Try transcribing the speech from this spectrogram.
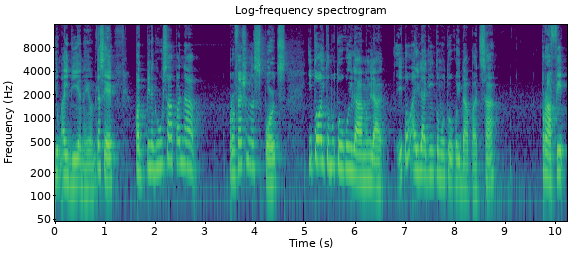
yung idea na yun. Kasi, pag pinag-uusapan na professional sports, ito ay tumutukoy lamang, la, ito ay laging tumutukoy dapat sa profit.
